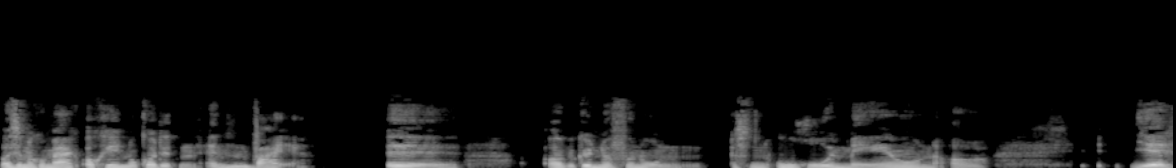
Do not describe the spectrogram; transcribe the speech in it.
Og så man kunne mærke, okay, nu går det den anden vej. Øh, og begyndte at få nogle sådan uro i maven, og ja,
